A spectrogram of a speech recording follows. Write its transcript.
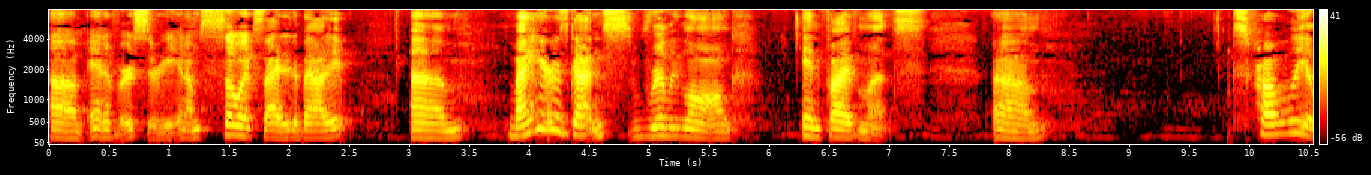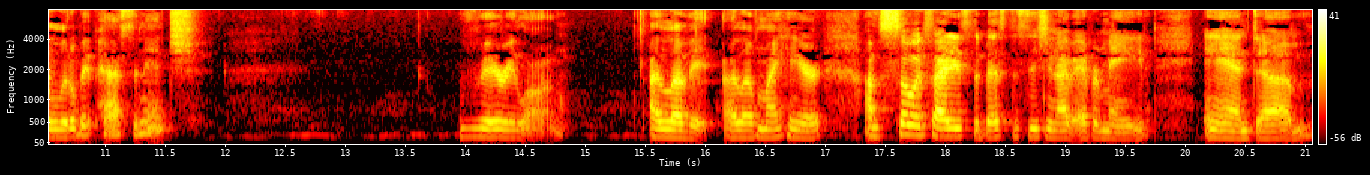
um, anniversary. And I'm so excited about it. Um, my hair has gotten really long in five months. Um, it's probably a little bit past an inch. Very long. I love it. I love my hair. I'm so excited. It's the best decision I've ever made. And um,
